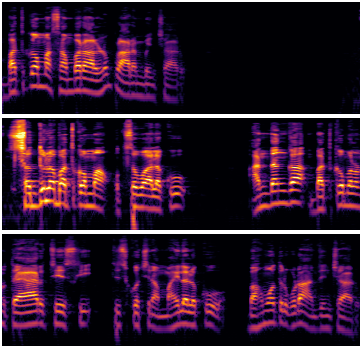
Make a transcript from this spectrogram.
బతుకమ్మ సంబరాలను ప్రారంభించారు. సద్దుల బతుకమ్మ ఉత్సవాలకు అందంగా బతుకమ్మలను తయారు చేసి తీసుకొచ్చిన మహిళలకు బహుమతులు కూడా అందించారు.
